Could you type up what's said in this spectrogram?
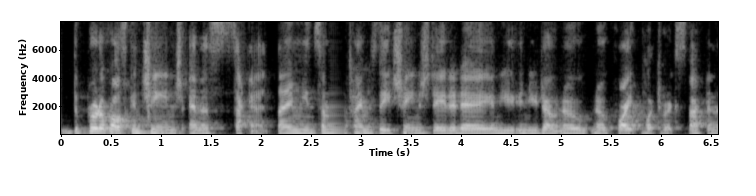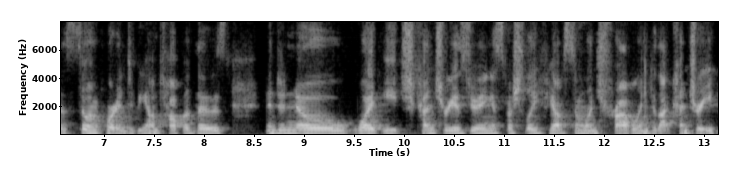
the protocols can change in a second. I mean, sometimes they change day to day and you and you don't know know quite what to expect. And it's so important to be on top of those and to know what each country is doing, especially if you have someone traveling to that country.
